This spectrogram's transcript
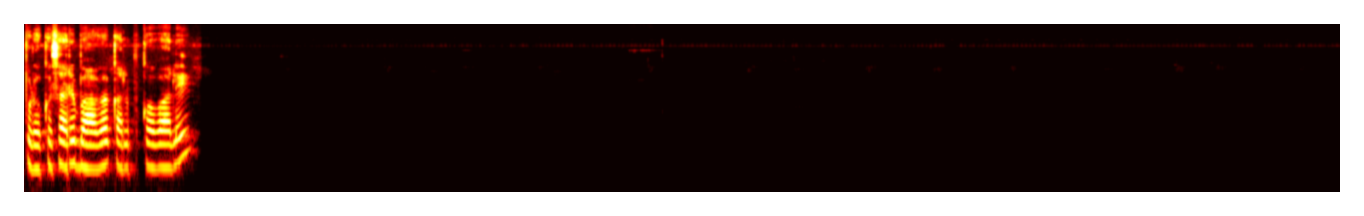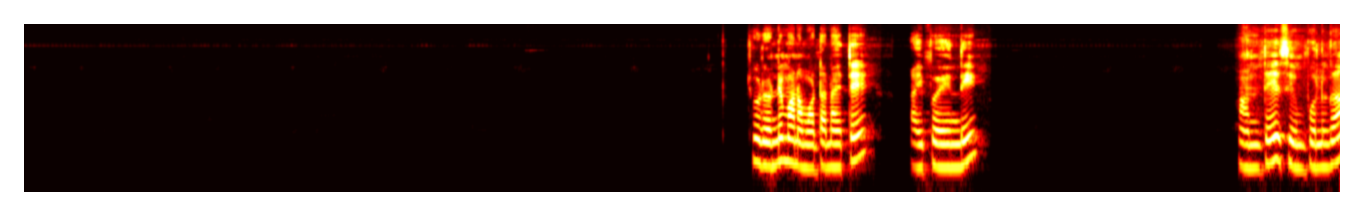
ఇప్పుడు ఒకసారి బాగా కలుపుకోవాలి. చూడండి మన మటన్ అయితే అయిపోయింది. అంతే సింపుల్గా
